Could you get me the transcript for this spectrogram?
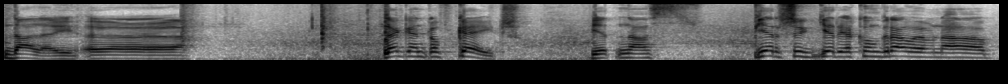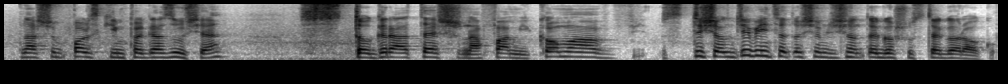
Dalej. E, Legend of Cage. Jedna z pierwszych gier, jaką grałem na naszym polskim Pegasusie. To gra też na Famicoma z 1986 roku.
